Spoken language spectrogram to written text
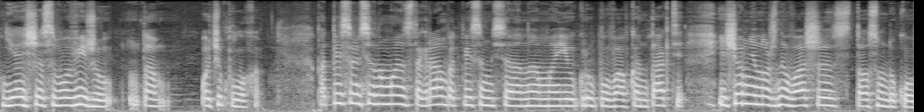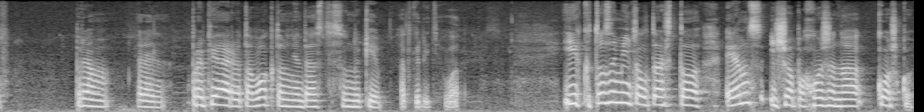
я сейчас его вижу, ну, там очень плохо. Подписываемся на мой инстаграм, подписываемся на мою группу во Вконтакте. Еще мне нужны ваши 100 сундуков. Прям реально. Пропиарю того, кто мне даст сундуки открыть. Вот. И кто заметил то, что Эмс еще похожа на кошку?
